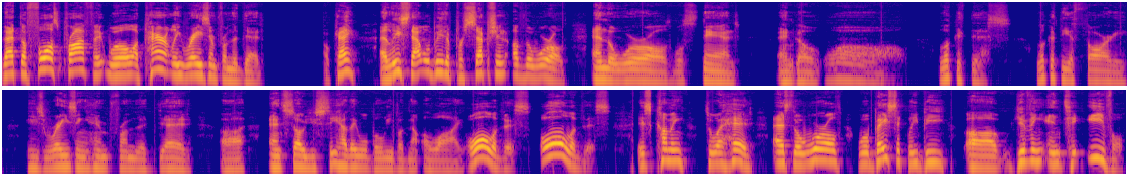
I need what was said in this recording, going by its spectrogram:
that the false prophet will apparently raise him from the dead. Okay? At least that will be the perception of the world. And the world will stand and go, Whoa, look at this. Look at the authority. He's raising him from the dead. Uh, and so you see how they will believe a, a lie. All of this, all of this is coming to a head as the world will basically be uh, giving into evil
